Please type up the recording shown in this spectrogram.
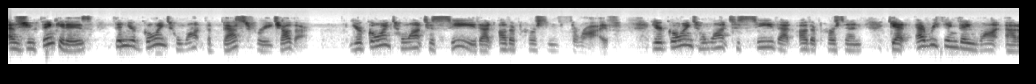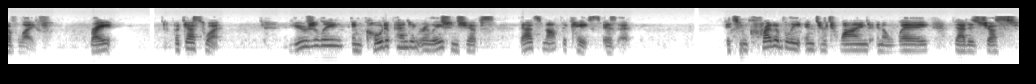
as you think it is, then you're going to want the best for each other. You're going to want to see that other person thrive. You're going to want to see that other person get everything they want out of life, right? But guess what? Usually in codependent relationships, that's not the case, is it? it's incredibly intertwined in a way that is just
